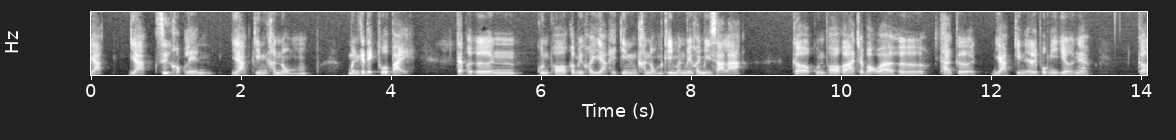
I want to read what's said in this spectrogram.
อยากอยากซื้อของเล่น อยากกินขนมเหมือนกับเด็กทั่วไป แต่เผอิญคุณพ่อก็ไม่ค่อยอยากให้กินขนมที่มันไม่ค่อยมีสาระ ก็คุณพ่อก็อาจจะบอกว่า เออ ถ้าเกิดอยากกินอะไรพวกนี้เยอะเนี่ย ก็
